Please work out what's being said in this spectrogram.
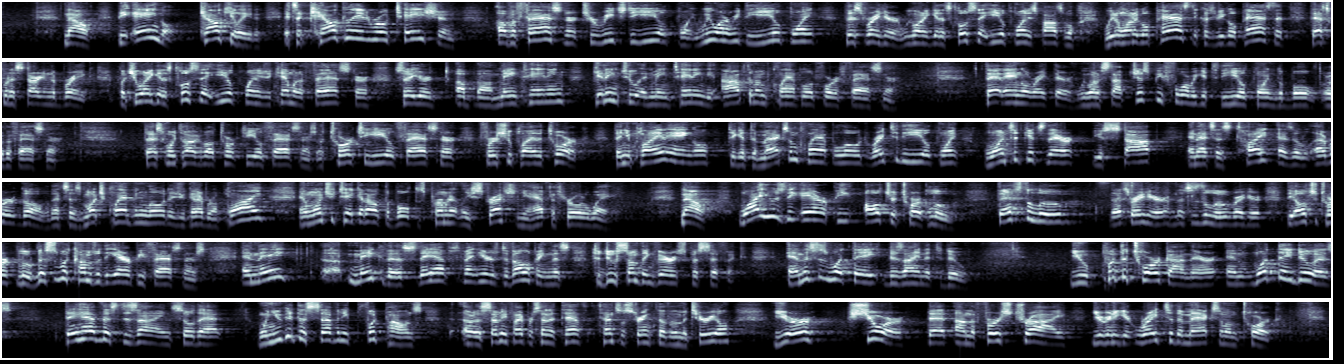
Now, the angle calculated, it's a calculated rotation of a fastener to reach the yield point. We want to reach the yield point, this right here. We want to get as close to that yield point as possible. We don't want to go past it because if you go past it, that's when it's starting to break. But you want to get as close to that yield point as you can with a fastener so that you're uh, uh, maintaining, getting to and maintaining the optimum clamp load for a fastener. That angle right there, we want to stop just before we get to the yield point of the bolt or the fastener. That's when we talk about torque to yield fasteners. A torque to yield fastener, first you apply the torque. Then you apply an angle to get the maximum clamp load right to the yield point. Once it gets there, you stop, and that's as tight as it'll ever go. That's as much clamping load as you can ever apply. And once you take it out, the bolt is permanently stretched and you have to throw it away. Now, why use the ARP Ultra Torque Lube? That's the lube. That's right here. This is the lube right here. The Ultra Torque Lube. This is what comes with the ARP fasteners. And they uh, make this, they have spent years developing this to do something very specific. And this is what they designed it to do. You put the torque on there, and what they do is they have this design so that when you get the 70 foot pounds, or the 75% of ten- tensile strength of the material, you're sure that on the first try, you're going to get right to the maximum torque.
